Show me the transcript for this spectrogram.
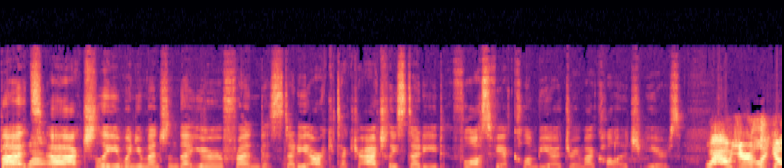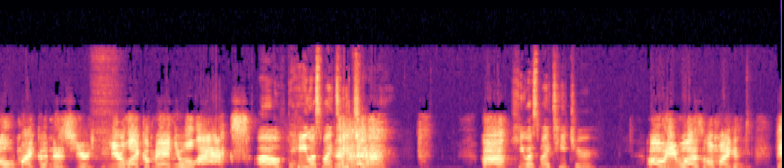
but wow. uh, actually, when you mentioned that your friend studied architecture, I actually studied philosophy at Columbia during my college years. wow, you're like oh my goodness, you're you're like Emanuel Ax, Oh, he was my teacher. huh? he was my teacher. Oh, he was. Oh my god. He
